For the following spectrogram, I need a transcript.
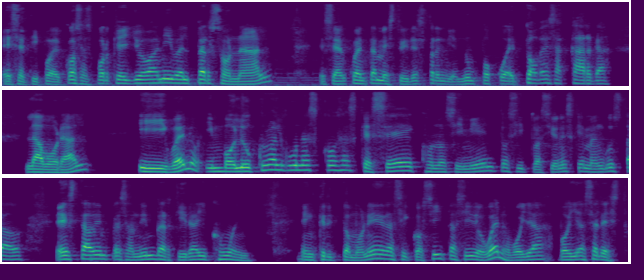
ese tipo de cosas, porque yo a nivel personal, que se dan cuenta, me estoy desprendiendo un poco de toda esa carga laboral y bueno, involucro algunas cosas que sé, conocimientos, situaciones que me han gustado. He estado empezando a invertir ahí como en, en criptomonedas y cositas y digo, bueno, voy a, voy a hacer esto.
